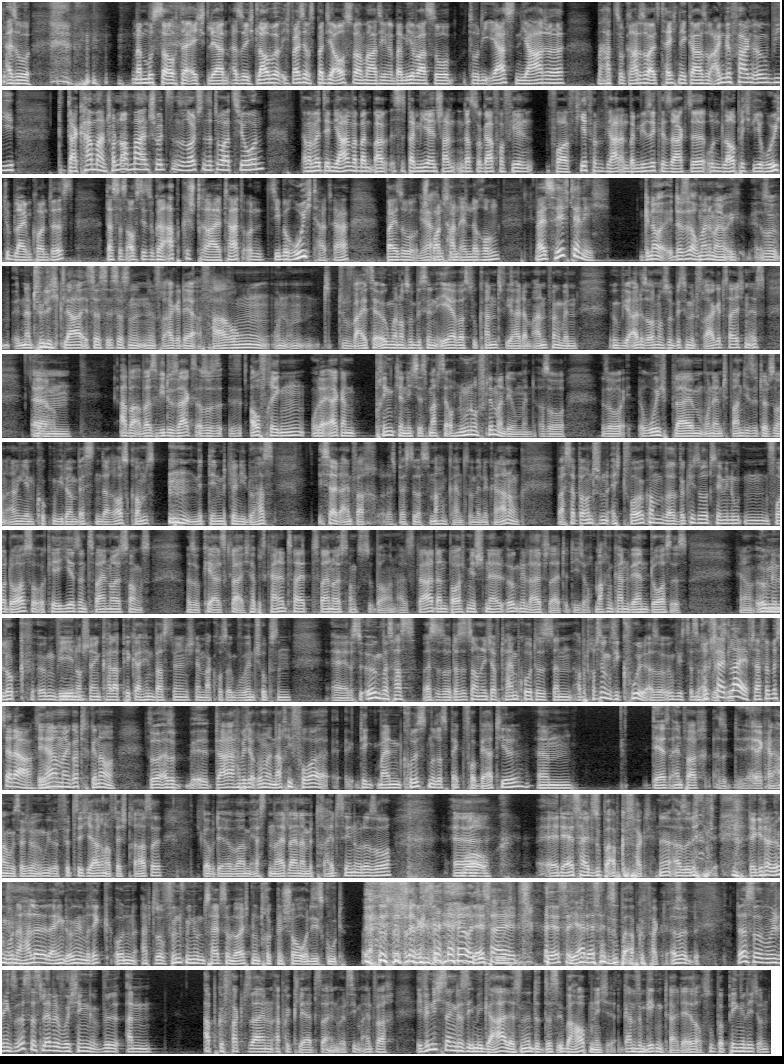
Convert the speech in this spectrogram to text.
Also, man musste auch da echt lernen. Also, ich glaube, ich weiß nicht, ob es bei dir auch war, Martin, bei mir war es so, so die ersten Jahre, man hat so gerade so als Techniker so angefangen irgendwie, da kam man schon noch mal ins Schwitzen in solchen Situationen. Aber mit den Jahren war ist es bei mir entstanden, dass sogar vor vielen, vor vier, fünf Jahren an beim Musical sagte, unglaublich, wie ruhig du bleiben konntest, dass das auf sie sogar abgestrahlt hat und sie beruhigt hat, ja, bei so Ja, spontanen absolut. Änderungen. Weil es hilft ja nicht. Genau, das ist auch meine Meinung. Ich, also natürlich, klar, ist das, ist das eine Frage der Erfahrung und, und du weißt ja irgendwann noch so ein bisschen eher, was du kannst, wie halt am Anfang, wenn irgendwie alles auch noch so ein bisschen mit Fragezeichen ist. Genau. Ähm, aber, aber wie du sagst, also aufregen oder ärgern bringt ja nichts. Das macht es ja auch nur noch schlimmer in dem Moment. Also so ruhig bleiben und entspannt die Situation angehen, gucken, wie du am besten da rauskommst mit den Mitteln, die du hast. ist halt einfach das Beste, was du machen kannst. Und wenn du, keine Ahnung, was hat bei uns schon echt vorgekommen, war wirklich so zehn Minuten vor Doors, so, okay, hier sind zwei neue Songs. Also, okay, alles klar, ich habe jetzt keine Zeit, zwei neue Songs zu bauen. Alles klar, dann baue ich mir schnell irgendeine Live-Seite, die ich auch machen kann, während Doors ist. Keine Ahnung, irgendeinen Look, irgendwie noch schnell einen Color-Picker hinbasteln, schnell Makros irgendwo hinschubsen, äh, dass du irgendwas hast, weißt du so, das ist auch nicht auf Timecode, das ist dann, aber trotzdem irgendwie cool, also irgendwie ist das Du auch drückst halt live, dafür bist du ja da. So. Ja, mein Gott, genau. So, also äh, da habe ich auch immer nach wie vor den, meinen größten Respekt vor Bertil. Ähm, der ist einfach, also der, keine Ahnung, ist ja schon irgendwie so 40 Jahren auf der Straße. Ich glaube, der war im ersten Nightliner mit 13 oder so. Äh, Wow. Äh, Der ist halt super abgefuckt. Ne? Also der, der geht halt irgendwo in eine Halle, da hängt irgendein Rick und hat so fünf Minuten Zeit zum Leuchten und drückt eine Show und die ist gut. Die der ist halt, der ist, ja, der ist halt super abgefuckt. Also das ist so, wo ich denke, so, das ist das Level, wo ich hin will, an abgefuckt sein und abgeklärt sein, weil es ihm einfach, ich will nicht sagen, dass es ihm egal ist, ne? das, das überhaupt nicht, ganz im Gegenteil, der ist auch super pingelig und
